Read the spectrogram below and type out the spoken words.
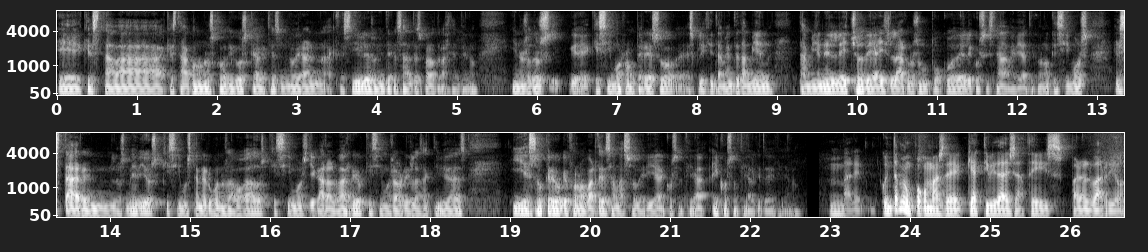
eh, que, estaba, que estaba con unos códigos que a veces no eran accesibles o interesantes para otra gente. ¿no? Y nosotros eh, quisimos romper eso explícitamente también, también el hecho de aislarnos un poco del ecosistema mediático. ¿no? Quisimos estar en los medios, quisimos tener buenos abogados, quisimos llegar al barrio, quisimos abrir las actividades y eso creo que forma parte de esa masovería ecosocial, ecosocial que te decía. ¿no? Vale, cuéntame un poco más de qué actividades hacéis para el barrio,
